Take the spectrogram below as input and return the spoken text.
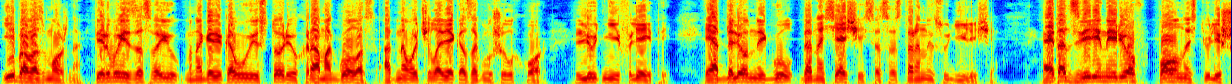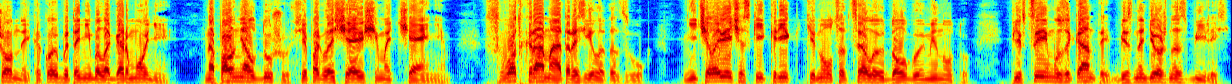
Ибо, возможно, впервые за свою многовековую историю храма голос одного человека заглушил хор, лютни и флейты, и отдаленный гул, доносящийся со стороны судилища. Этот звериный рев, полностью лишенный какой бы то ни было гармонии, наполнял душу всепоглощающим отчаянием. Свод храма отразил этот звук. Нечеловеческий крик тянулся целую долгую минуту. Певцы и музыканты безнадежно сбились.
